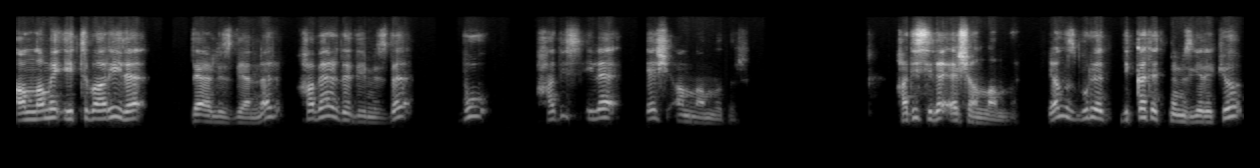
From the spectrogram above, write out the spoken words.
anlamı itibariyle değerli izleyenler, haber dediğimizde bu hadis ile eş anlamlıdır. Hadis ile eş anlamlı. Yalnız buraya dikkat etmemiz gerekiyor.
